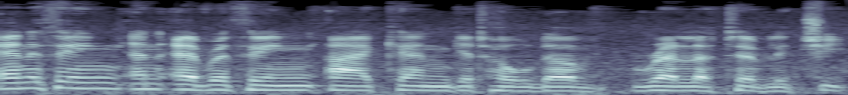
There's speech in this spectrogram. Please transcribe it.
anything and everything I can get hold of relatively cheap.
